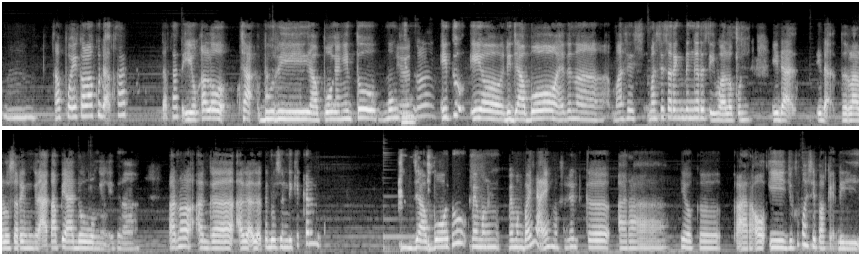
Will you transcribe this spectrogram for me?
Hmm, apa ya kalau aku tidak kat, tidak kat. Iyo kalau cak buri apa yang itu Ya mungkin itu itu iyo di Jabo itu nah masih masih sering denger sih walaupun tidak tidak terlalu sering mungkin ah, tapi ada wong yang itu nah karena agak agak agak ke dusun dikit kan Jabo tuh memang memang banyak ya maksudnya ke arah yo ke ke arah OI juga masih pakai di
